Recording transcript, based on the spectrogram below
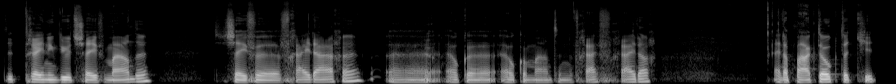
de training duurt zeven maanden. Zeven vrijdagen. eh, Ja. elke, elke maand een vrij, vrijdag. En dat maakt ook dat je,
